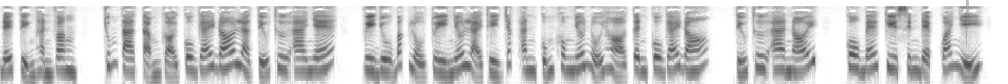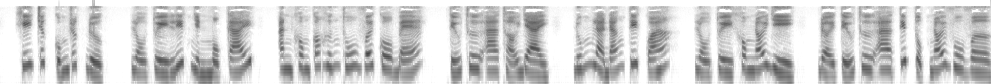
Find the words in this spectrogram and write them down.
để tiện hành văn, chúng ta tạm gọi cô gái đó là tiểu thư A nhé, vì dù bắt lộ tùy nhớ lại thì chắc anh cũng không nhớ nổi họ tên cô gái đó, tiểu thư A nói, cô bé kia xinh đẹp quá nhỉ, khí chất cũng rất được, lộ tùy liếc nhìn một cái, anh không có hứng thú với cô bé, tiểu thư A thở dài, đúng là đáng tiếc quá, lộ tùy không nói gì, đợi tiểu thư A tiếp tục nói vu vơ,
